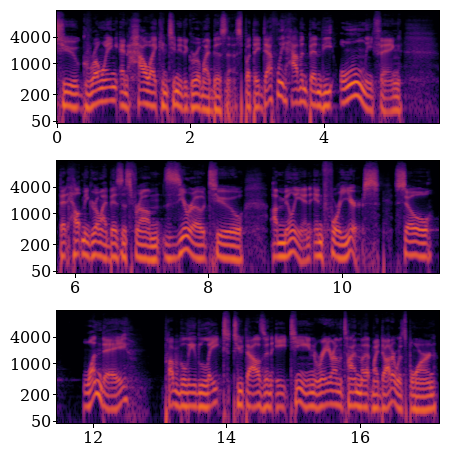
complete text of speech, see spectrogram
to growing and how I continue to grow my business. But they definitely haven't been the only thing that helped me grow my business from zero to a million in four years. So one day, probably late 2018, right around the time that my daughter was born,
